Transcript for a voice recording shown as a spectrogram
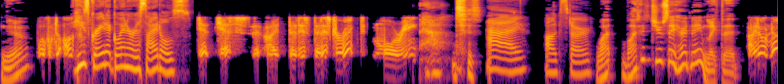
Yeah. Welcome to Ognum. he's great at going to recitals. Yeah, yes, I, that is that is correct, Mori. Hi, Ogstar. What? Why did you say her name like that? I don't know.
